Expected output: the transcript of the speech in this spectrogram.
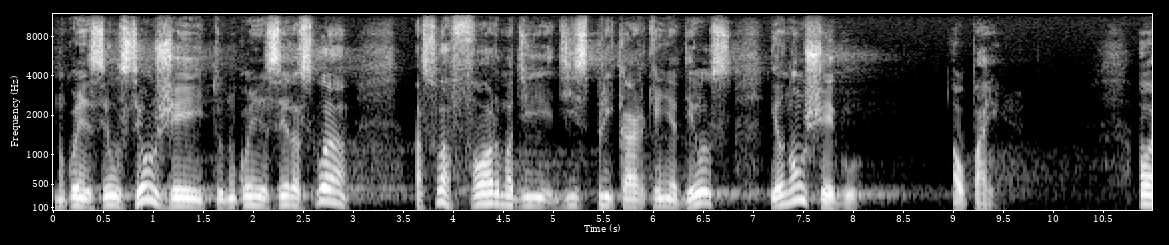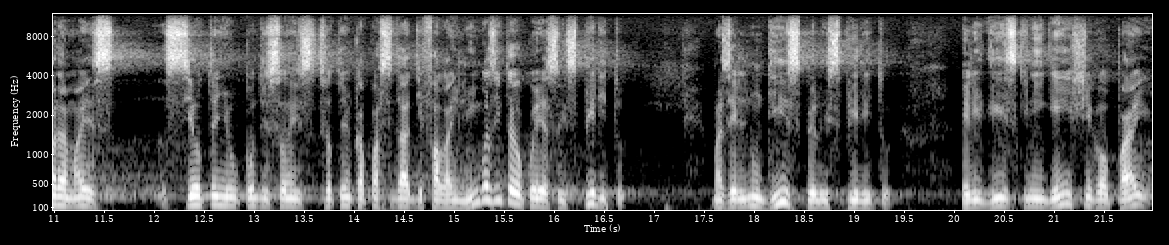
não conhecer o seu jeito, não conhecer a sua, a sua forma de, de explicar quem é Deus, eu não chego ao Pai. Ora, mas se eu tenho condições, se eu tenho capacidade de falar em línguas, então eu conheço o Espírito. Mas ele não diz pelo Espírito. Ele diz que ninguém chega ao Pai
